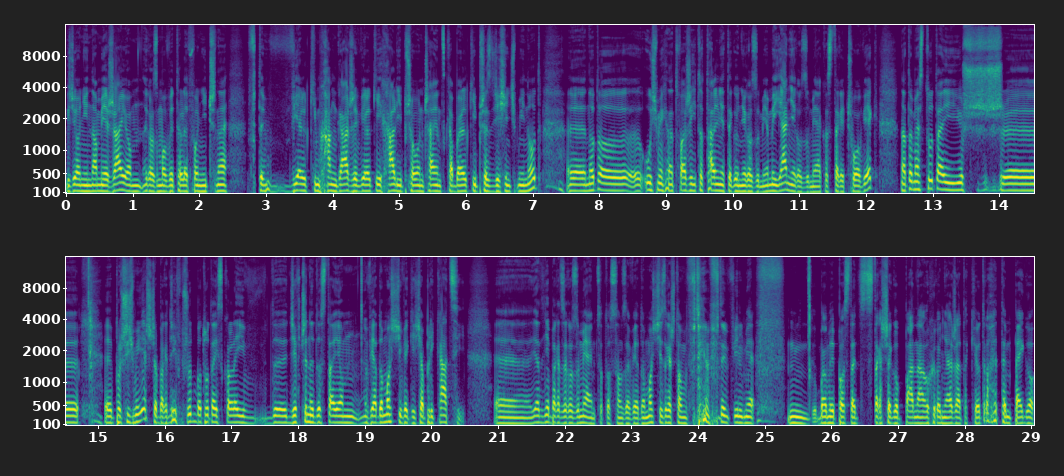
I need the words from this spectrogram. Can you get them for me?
gdzie oni namierzają rozmowy telefoniczne w tym wielkim hangarze, wielkiej hali, przełączając kabelki przez 10 minut, e, no to uśmiech na twarzy i totalnie tego nie rozumiemy. Ja nie rozumiem jako stary człowiek. Natomiast tutaj już e, poszliśmy jeszcze bardziej w przód, bo tutaj z kolei dziewczyny dostają wiadomości w jakiejś aplikacji ja nie bardzo rozumiałem, co to są za wiadomości. Zresztą w tym, w tym filmie mm, mamy postać starszego pana ochroniarza, takiego trochę tępego,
